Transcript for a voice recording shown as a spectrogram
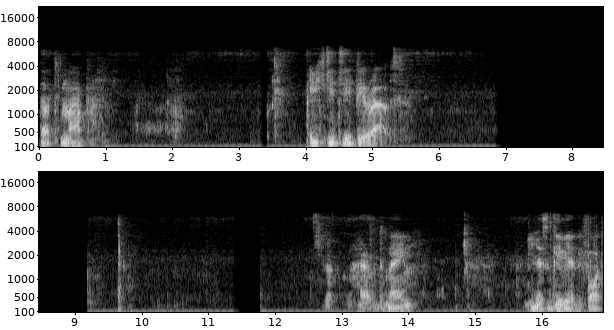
Dot map. Http route have the name. You just give a default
